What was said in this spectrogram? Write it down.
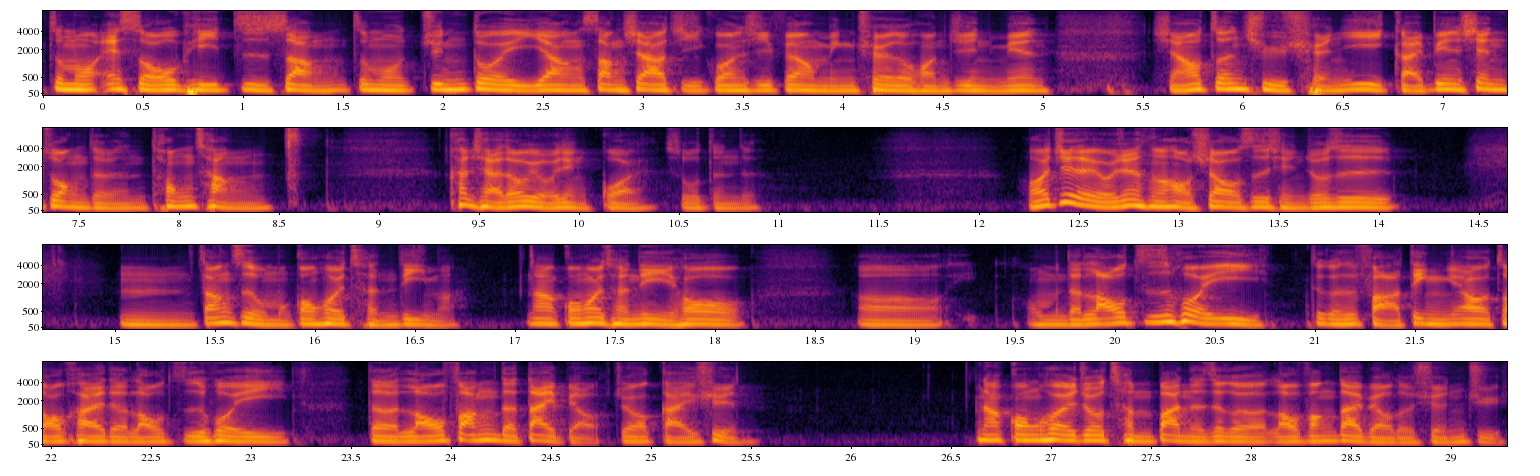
这么 SOP 至上、这么军队一样上下级关系非常明确的环境里面，想要争取权益、改变现状的人，通常 看起来都有一点怪。说真的，我还记得有一件很好笑的事情，就是。嗯，当时我们工会成立嘛，那工会成立以后，呃，我们的劳资会议，这个是法定要召开的劳资会议的劳方的代表就要改选，那工会就承办了这个劳方代表的选举，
